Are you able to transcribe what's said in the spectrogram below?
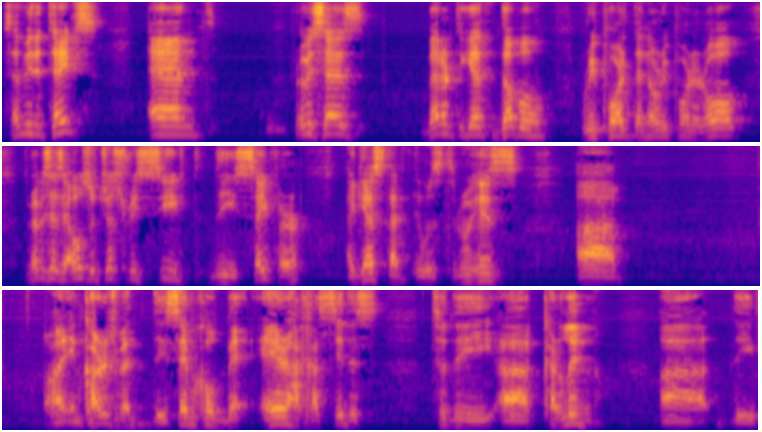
send me the tapes. And Rebbe says, better to get double report than no report at all. The Rebbe says, I also just received the Sefer. I guess that it was through his uh, uh, encouragement, the Sefer called Be'er HaChasidus to the uh, Karlin, uh, the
